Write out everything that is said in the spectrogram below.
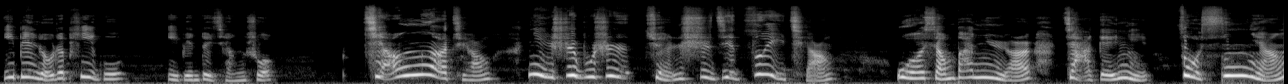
一边揉着屁股，一边对墙说：“墙啊墙，你是不是全世界最强？我想把女儿嫁给你做新娘。”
